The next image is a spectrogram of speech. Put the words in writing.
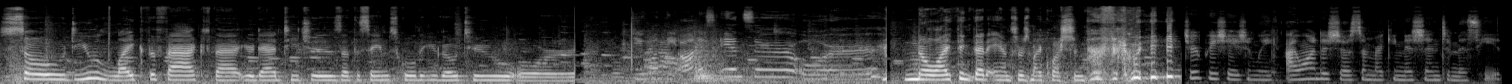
So, do you like the fact that your dad teaches at the same school that you go to, or? Do you want the honest answer? No, I think that answers my question perfectly. Teacher Appreciation Week, I wanted to show some recognition to Miss Heath.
